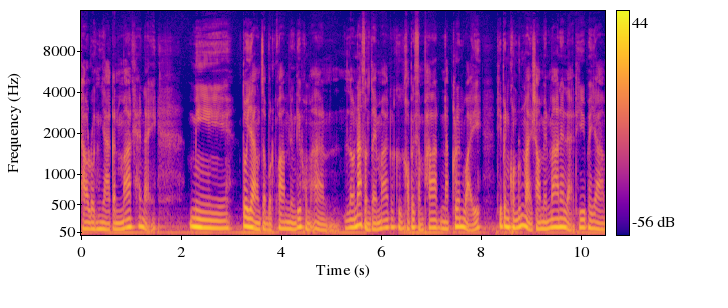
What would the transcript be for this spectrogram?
ชาวโรฮิงญากันมากแค่ไหน มี ตัวอย่างจากบทความหนึ่งที่ผมอ่าน แล้วน่าสนใจมากก็คือเขาไปสัมภาษณ์นักเคลื่อนไหว ที่เป็นคนรุ่นใหม่ชาวเมียนมาเนี่ยแหละที่พยายาม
